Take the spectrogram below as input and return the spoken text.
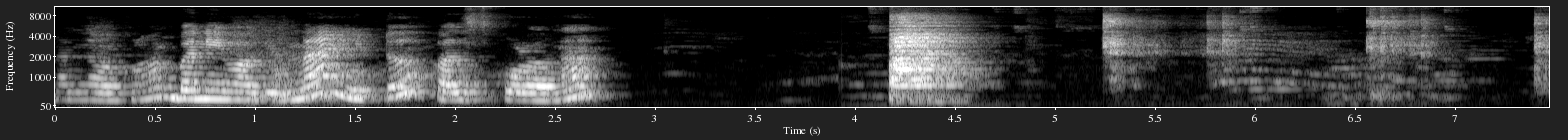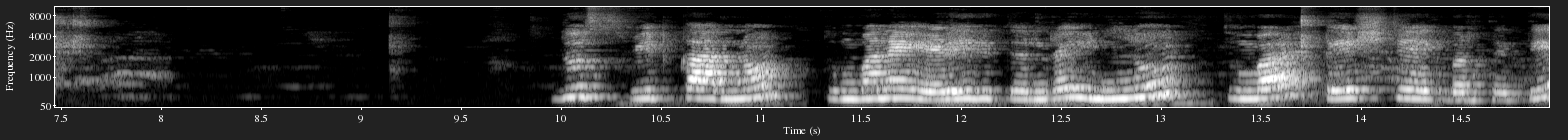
ನಾನು ಬನ್ನಿ ಇವಾಗ ಇದನ್ನ ಇಟ್ಟು ಕಲಿಸ್ಕೊಳ್ಳೋಣ. ಇದು ಸ್ವೀಟ್ ಕಾರ್ನು ತುಂಬಾ ಎಳಿದಿತ್ತಂದ್ರೆ ಇನ್ನೂ ತುಂಬ ಟೇಸ್ಟಿಯಾಗಿ ಬರ್ತೈತಿ.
